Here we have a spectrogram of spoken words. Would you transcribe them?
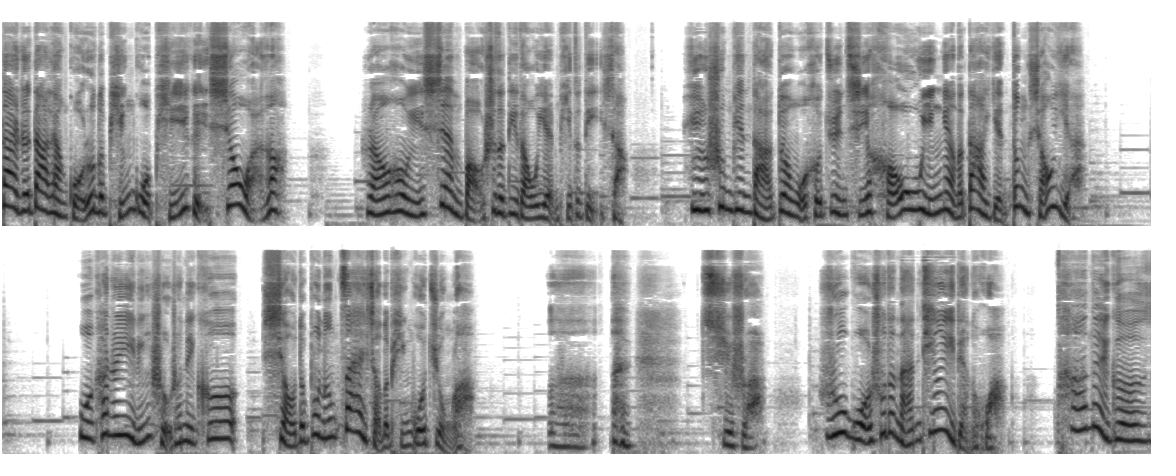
带着大量果肉的苹果皮给削完了，然后以献宝似的递到我眼皮子底下，也顺便打断我和俊奇毫无营养的大眼瞪小眼。我看着易林手上那颗小的不能再小的苹果囧了，嗯，其实，如果说的难听一点的话，他那个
